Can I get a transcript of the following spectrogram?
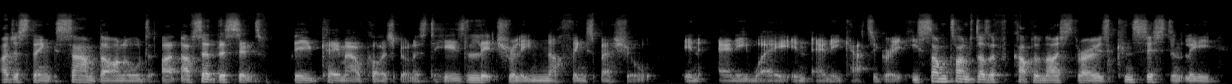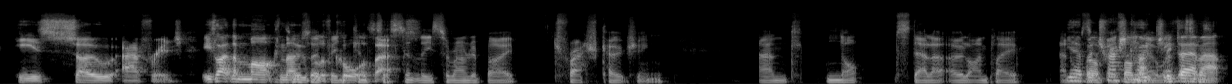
I just think Sam Darnold. I, I've said this since he came out of college. To be honest, he's literally nothing special in any way in any category. He sometimes does a couple of nice throws. Consistently, he is so average. He's like the Mark He's Noble of been quarterbacks. consistently surrounded by trash coaching and not stellar O line play. And Yeah, also but trash well, basically coaching be fair, doesn't- Matt,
